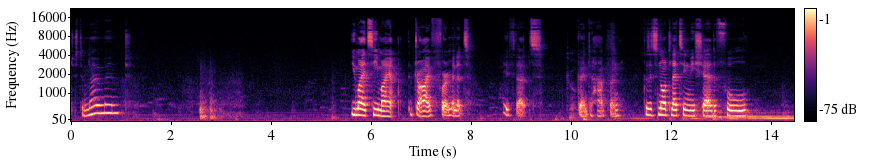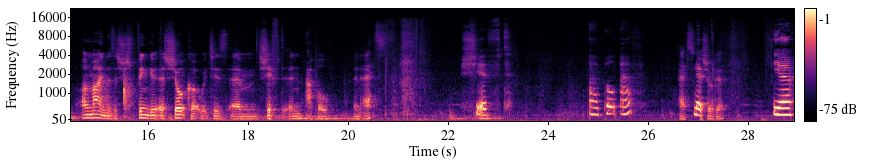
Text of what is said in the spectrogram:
just a moment. You might see my drive for a minute if that's Cool. going to happen because it's not letting me share the full. On mine, there's a sh- finger a shortcut which is um, Shift and Apple and S. Shift Apple F. S No. for sugar. Yeah.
